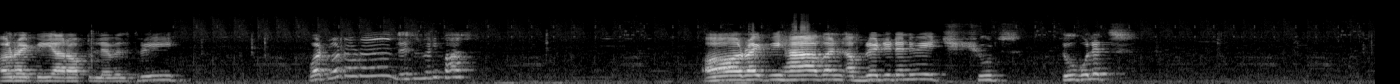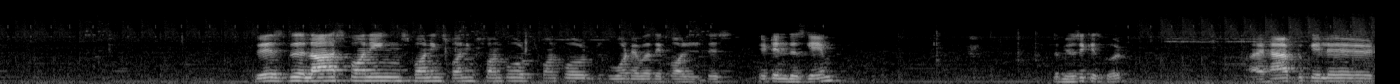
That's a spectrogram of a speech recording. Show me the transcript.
Alright, we are up to level 3. What, what, what, uh, this is very fast. Alright, we have an upgraded enemy which shoots two bullets. Where's the last spawning, spawning, spawning, spawn port, spawn port, whatever they call this, it in this game. The music is good. I have to kill it.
